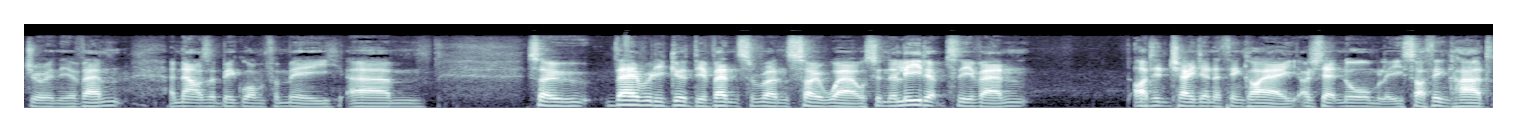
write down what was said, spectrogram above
during the event, and that was a big one for me. Um, so they're really good. The events are run so well. So in the lead up to the event, I didn't change anything I ate. I just ate normally. So I think I had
